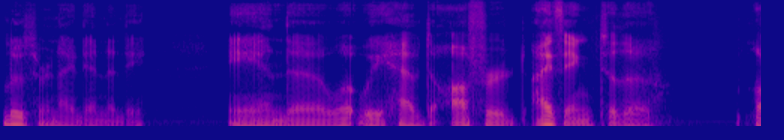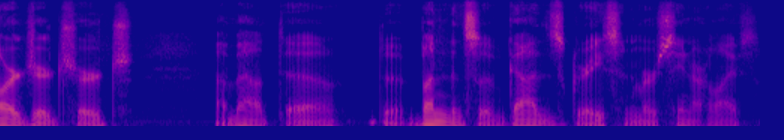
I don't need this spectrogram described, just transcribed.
Lutheran identity and uh, what we have to offer, I think, to the larger church about uh, the abundance of God's grace and mercy in our lives.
